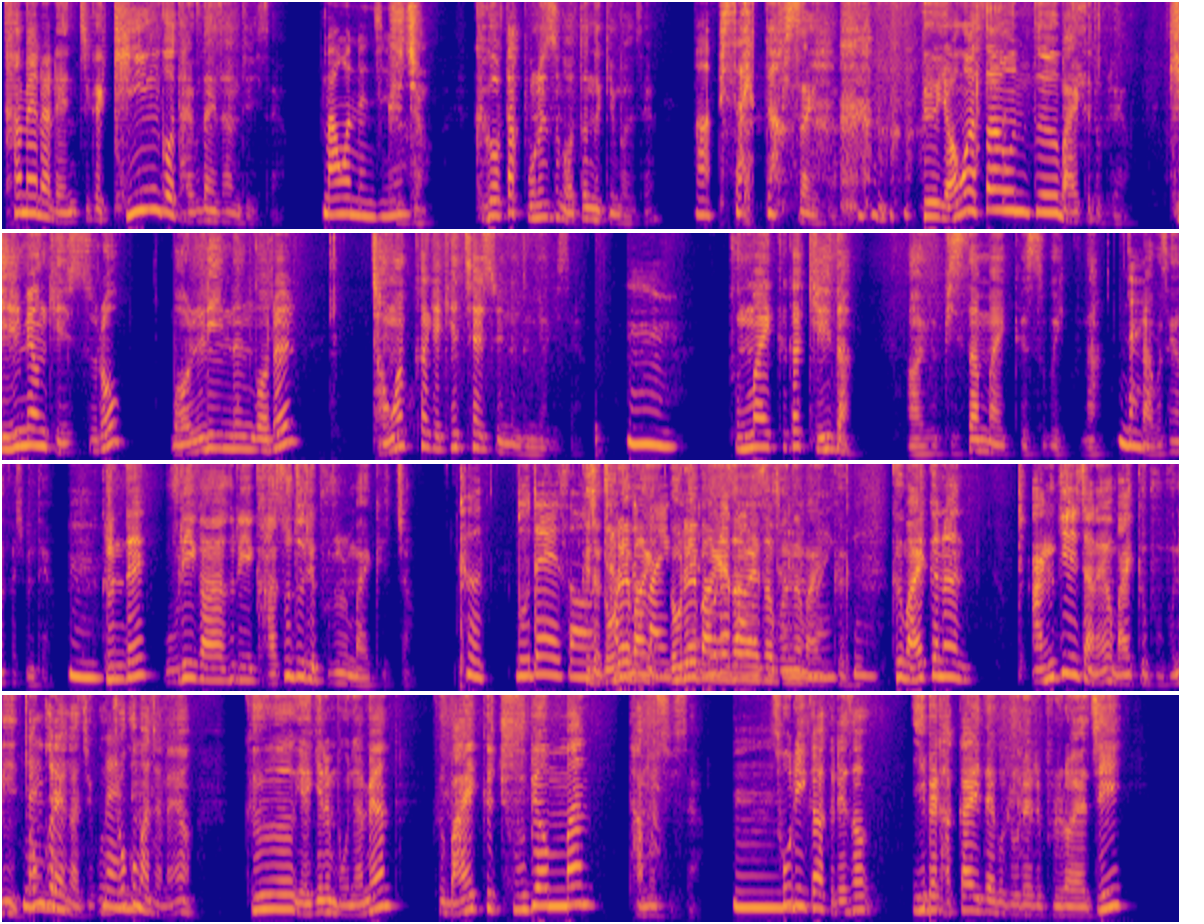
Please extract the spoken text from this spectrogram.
카메라 렌즈가 긴 거 달고 다니는 사람들이 있어요. 망원 렌즈요? 그죠? 그거 딱 보는 순간 어떤 느낌 받으세요? 아, 비싸겠다. 비싸겠다. 그 영화 사운드 마이크도 그래요. 길면 길수록 멀리 있는 거를 정확하게 캐치할 수 있는 능력이 있어요. 음, 붐 마이크가 길다. 아, 이거 비싼 마이크 쓰고 있구나. 네. 라고 생각하시면 돼요. 음, 그런데 우리가 흔히 가수들이 부르는 마이크 있죠. 그 무대에서 그죠, 노래방- 마이크, 노래방에서 부는 잡는 마이크. 그 마이크는 안 길잖아요. 마이크 부분이 네, 동그래가지고 네, 네. 조그마잖아요. 그 얘기는 뭐냐면 그 마이크 주변만 담을 수 있어요. 음, 소리가 그래서 입에 가까이 대고 노래를 불러야지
